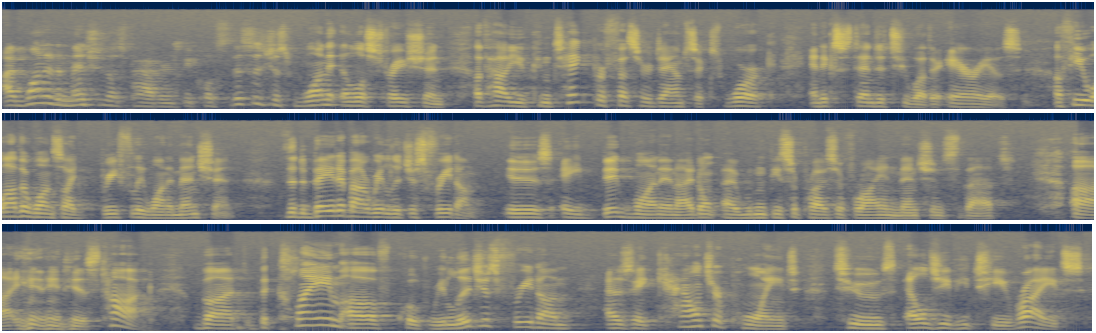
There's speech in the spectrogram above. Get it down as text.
I wanted to mention those patterns because this is just one illustration of how you can take Professor Adamczyk's work and extend it to other areas. A few other ones I briefly want to mention. The debate about religious freedom is a big one, and I, don't, I wouldn't be surprised if Ryan mentions that uh, in, in his talk. But the claim of, quote, religious freedom as a counterpoint to LGBT rights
